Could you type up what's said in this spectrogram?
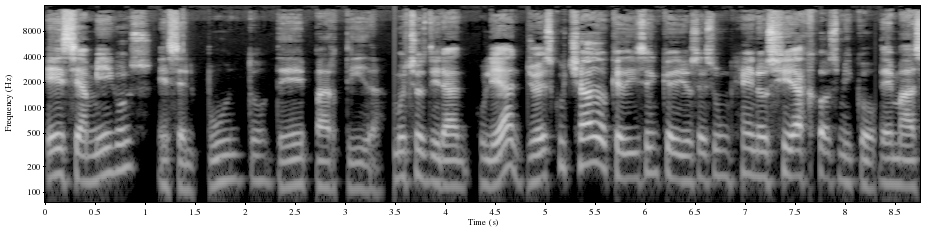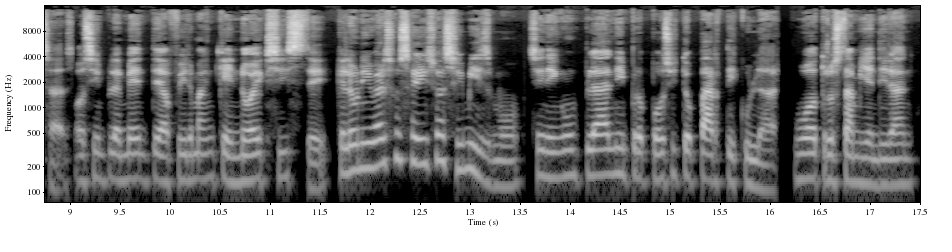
Ese, amigos, es el punto de partida. Muchos dirán, Julián, yo he escuchado que dicen que Dios es un genocida cósmico de masas, o simplemente afirman que no existe, que el universo se hizo a sí mismo, sin ningún plan ni propósito particular. U otros también dirán,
